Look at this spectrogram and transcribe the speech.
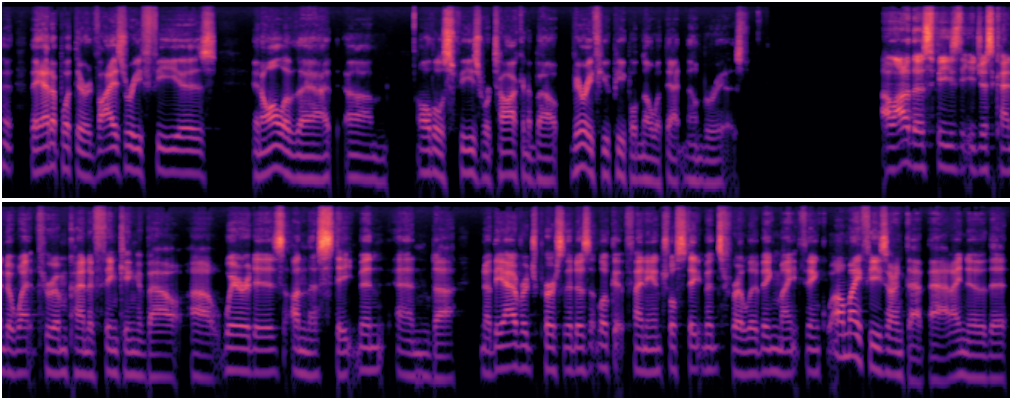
they add up what their advisory fee is and all of that. Um, all those fees we're talking about, very few people know what that number is. A lot of those fees that you just kind of went through, I'm kind of thinking about uh, where it is on the statement and uh, you know, the average person that doesn't look at financial statements for a living might think, well, my fees aren't that bad. I know that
